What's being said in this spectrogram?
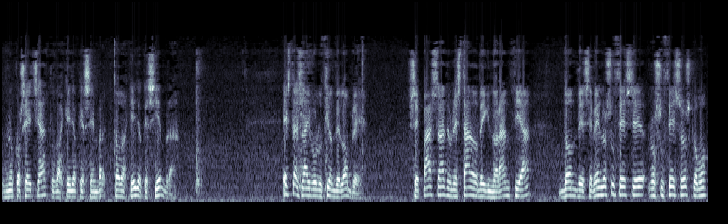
Uno cosecha todo aquello que siembra, todo aquello que siembra. Esta es la evolución del hombre. Se pasa de un estado de ignorancia donde se ven los los sucesos como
